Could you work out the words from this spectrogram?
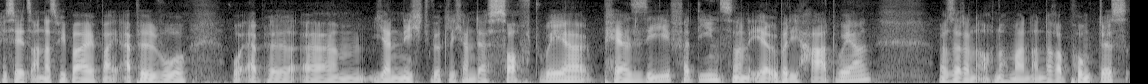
ist ja jetzt anders wie bei, bei Apple, wo wo Apple ähm, ja nicht wirklich an der Software per se verdient, sondern eher über die Hardware, was ja dann auch nochmal ein anderer Punkt ist.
